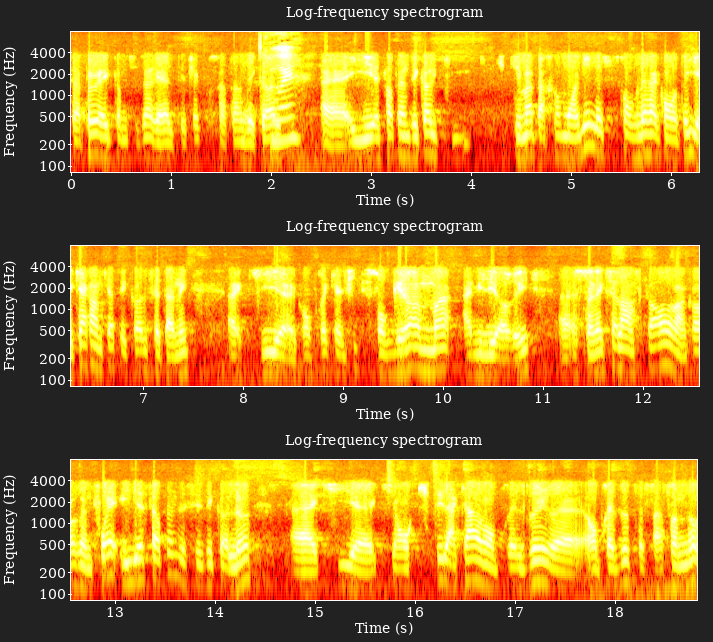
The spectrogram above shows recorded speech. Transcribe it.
ça peut être, comme tu dis, un réalité check pour certaines écoles. Ouais. Euh, il y a certaines écoles qui, qui effectivement, parfois moins bien, mais c'est ce qu'on voulait raconter. Il y a 44 écoles cette année euh, qui euh, qu'on pourrait qualifier qui sont grandement améliorées. Euh, c'est un excellent score, encore une fois. Et il y a certaines de ces écoles-là euh, qui, euh, qui ont quitté la cave, on pourrait le dire, euh, on pourrait le dire de cette façon-là,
